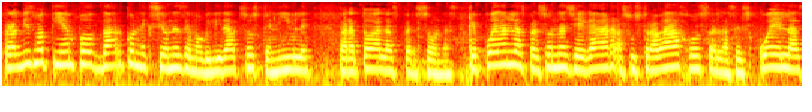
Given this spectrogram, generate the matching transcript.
pero al mismo tiempo dar conexiones de movilidad sostenible para todas las personas, que puedan las personas llegar a sus trabajos, a las escuelas,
